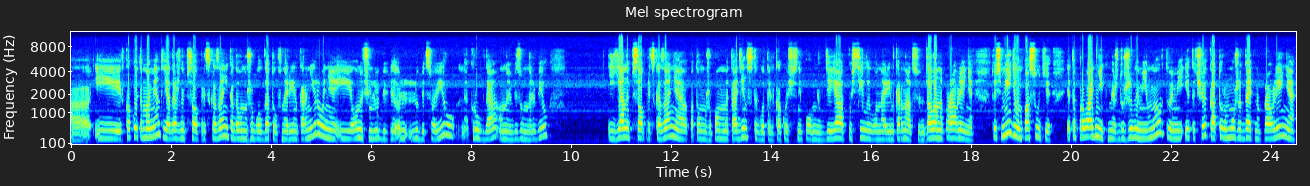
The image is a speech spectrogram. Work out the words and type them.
а, и в какой-то момент я даже написала предсказание, когда он уже был готов на реинкарнирование, и он очень любит, любит свою Иру, круг, да, он ее безумно любил. И я написала предсказание, потом уже, по-моему, это одиннадцатый год или какой, сейчас не помню, где я отпустила его на реинкарнацию, дала направление. То есть медиум, по сути, это проводник между живыми и мертвыми, и это человек, который может дать направление,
